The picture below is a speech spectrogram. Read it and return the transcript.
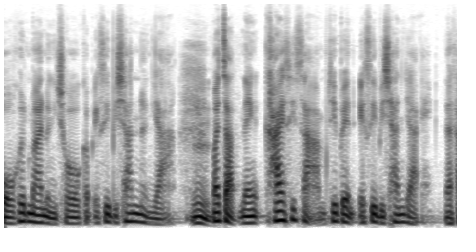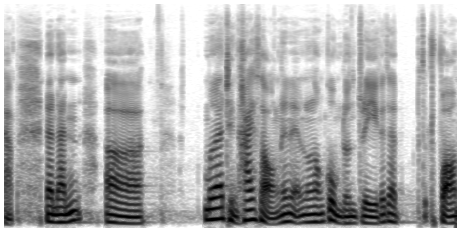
ว์ขึ้นมา 1 โชว์กับ exhibition หนึ่งอย่าง มาจัดในค่ายที่ 3 ที่เป็น exhibition ใหญ่นะครับดังนั้น เมื่อถึงค่าย2เนี่ยน้องๆกลุ่มดนตรีก็จะฟอร์ม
